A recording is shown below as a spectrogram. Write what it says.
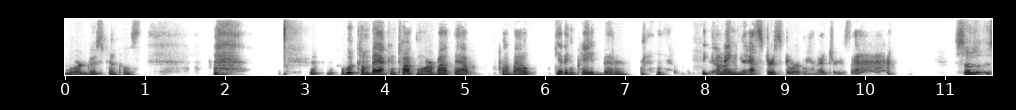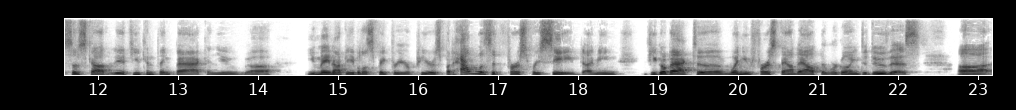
more goose pimples. we'll come back and talk more about that, about getting paid better. becoming yeah, master store managers. So, so Scott, if you can think back, and you uh, you may not be able to speak for your peers, but how was it first received? I mean, if you go back to when you first found out that we're going to do this, uh,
